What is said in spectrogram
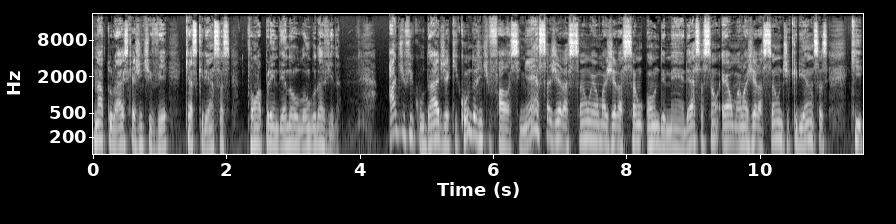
naturais que a gente vê que as crianças vão aprendendo ao longo da vida. A dificuldade é que quando a gente fala assim, essa geração é uma geração on demand, essa são, é uma, geração de crianças que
